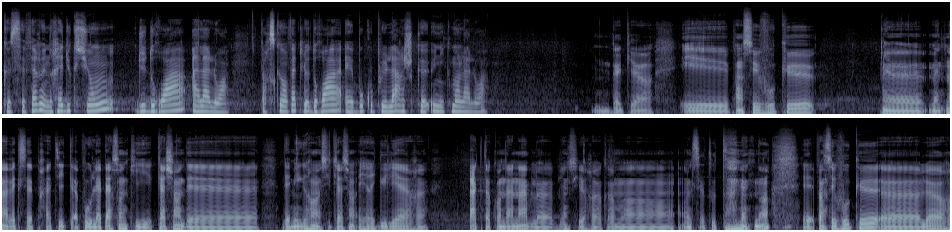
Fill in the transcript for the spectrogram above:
que c'est faire une réduction du droit à la loi. Parce qu'en fait, le droit est beaucoup plus large que uniquement la loi. D'accord. Et pensez-vous que euh, maintenant, avec ces pratiques, pour les personnes qui cachant des, migrants en situation irrégulière, acte condamnable, bien sûr, comme on, le sait tout maintenant, pensez-vous que euh, leur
